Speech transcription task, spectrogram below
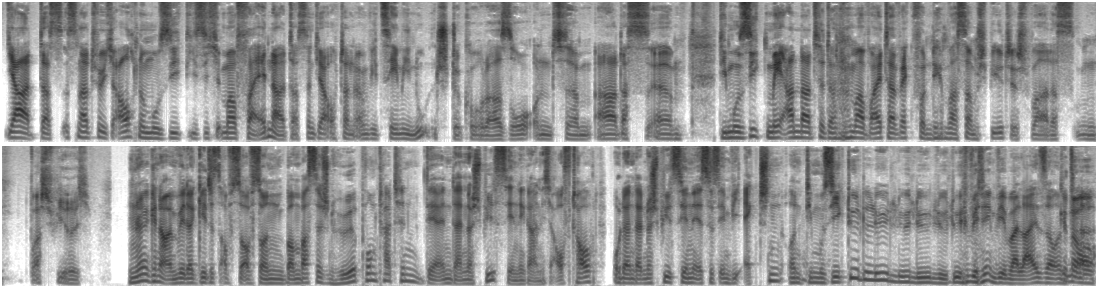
ja, das ist natürlich auch eine Musik, die sich immer verändert. Das sind ja auch dann irgendwie zehn Minuten Stücke oder so. Und ähm, ah, das, ähm, die Musik meanderte dann immer weiter weg von dem, was am Spieltisch war. Das mh, hm, war schwierig. Ja, genau. Entweder geht es auf so, auf so einen bombastischen Höhepunkt halt hin, der in deiner Spielszene gar nicht auftaucht, oder in deiner Spielszene ist es irgendwie Action und die Musik wird irgendwie immer leiser. Und, genau. Äh,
